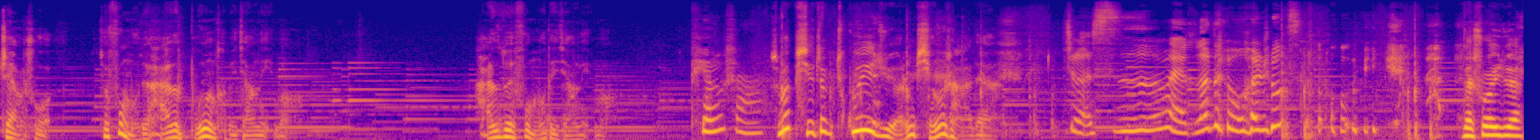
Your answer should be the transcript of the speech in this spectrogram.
这样说，就父母对孩子不用特别讲礼貌，孩子对父母得讲礼貌。凭啥？什么凭这规矩啊？什么凭啥的呀？这厮为何对我如此无礼？再说一句，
